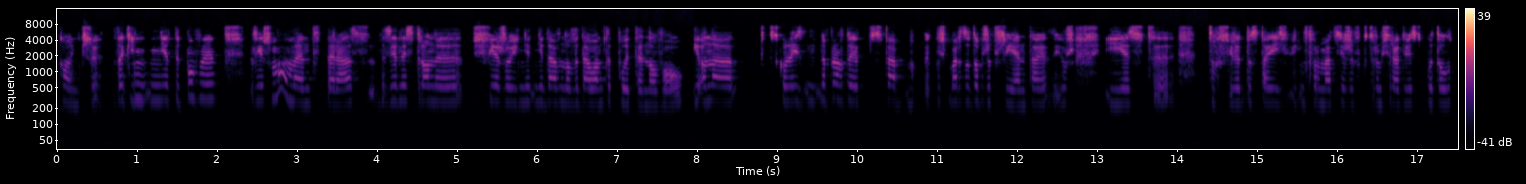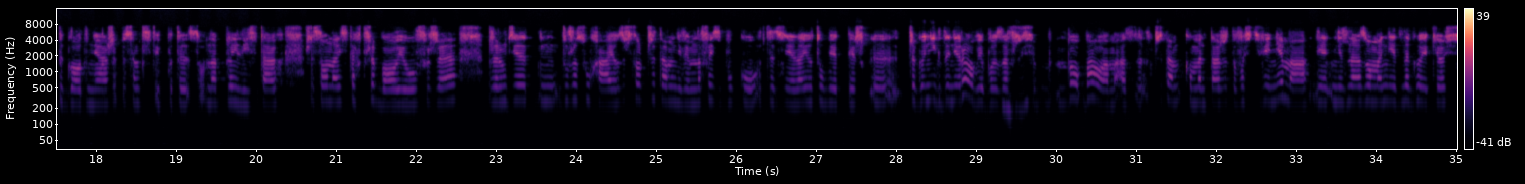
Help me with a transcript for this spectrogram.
skończy. Taki nietypowy, wiesz, moment teraz. Z jednej strony świeżo i nie, niedawno wydałam tę płytę nową i ona z kolei naprawdę została jakoś bardzo dobrze przyjęta już i jest y, co chwilę dostaję informację, że w którymś radiu jest płytą tygodnia, że piosenki tej płyty są na playlistach, że są na listach przebojów, że, że ludzie mm, dużo słuchają. Zresztą czytam, nie wiem, na Facebooku, nie, na YouTubie, wiesz, y, czego nigdy nie robię, bo zawsze Mhm. się ba- bałam, a czytam komentarze, to właściwie nie ma, nie, nie znalazłam ani jednego jakiegoś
